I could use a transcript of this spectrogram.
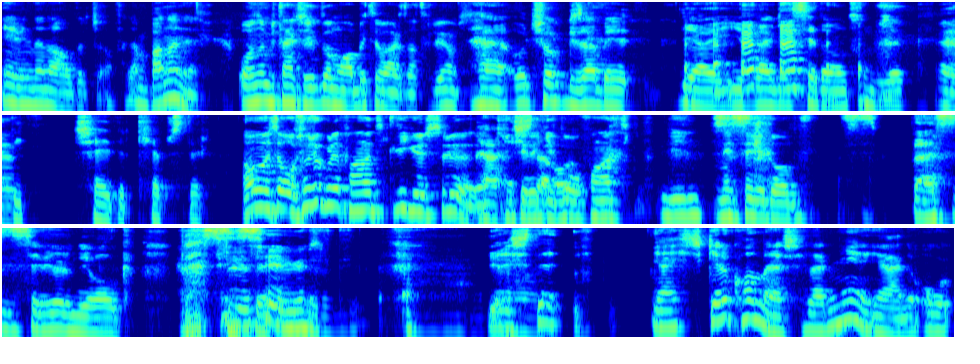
evinden aldıracağım falan bana ne? Onun bir tane çocukla muhabbeti vardı hatırlıyor musun? He, o çok güzel bir ya yıllar geçse de unutulmayacak Evet. bir şeydir caps'tir. Ama mesela o çocuk bile fanatikliği gösteriyor. Yani Türkiye'deki işte o- o, fanatikliğin ne seviyede oldu? Ben sizi seviyorum diyor Volkan. Ben sizi Sizi sevmiyorum sevmiyorum. diyor. ya işte ya hiç gerek olmayan şeyler niye yani o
